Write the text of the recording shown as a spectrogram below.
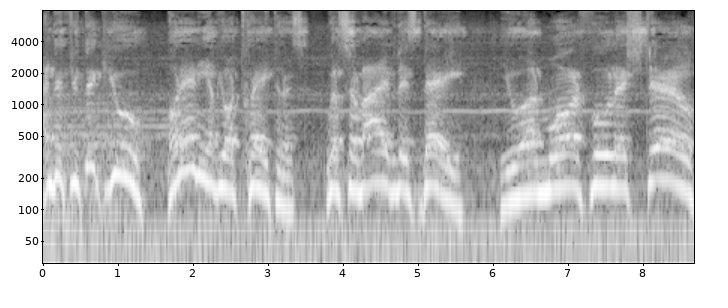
And if you think you, or any of your traitors, will survive this day, you are more foolish still.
